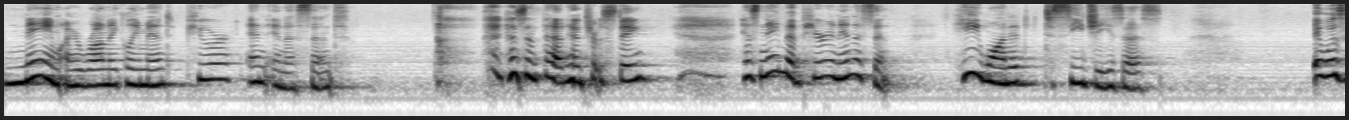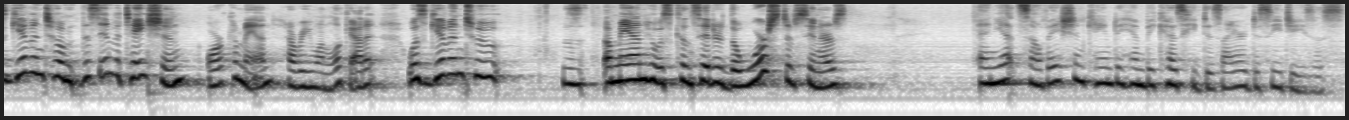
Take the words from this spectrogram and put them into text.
name, ironically, meant pure and innocent. Isn't that interesting? His name meant pure and innocent. He wanted to see Jesus. It was given to him, this invitation or command, however you want to look at it, was given to a man who was considered the worst of sinners, and yet salvation came to him because he desired to see Jesus.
